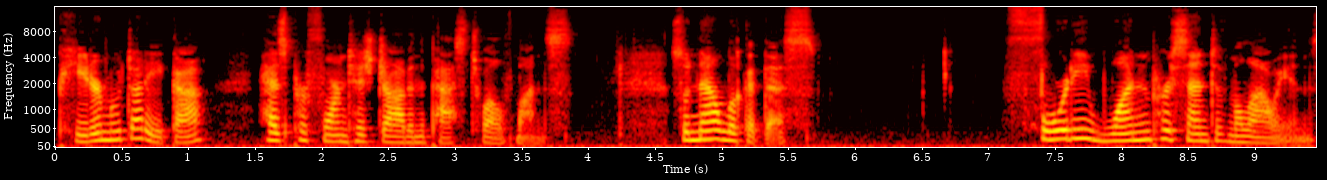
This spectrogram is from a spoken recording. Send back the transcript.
Peter Mutharika has performed his job in the past 12 months? So now look at this. 41% of Malawians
